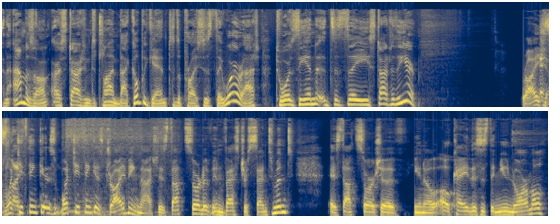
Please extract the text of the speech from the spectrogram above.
and Amazon are starting to climb back up again to the prices they were at towards the end, the start of the year. Right. It's and what like, do you think is what do you think is driving that? Is that sort of investor sentiment? Is that sort of you know okay, this is the new normal?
